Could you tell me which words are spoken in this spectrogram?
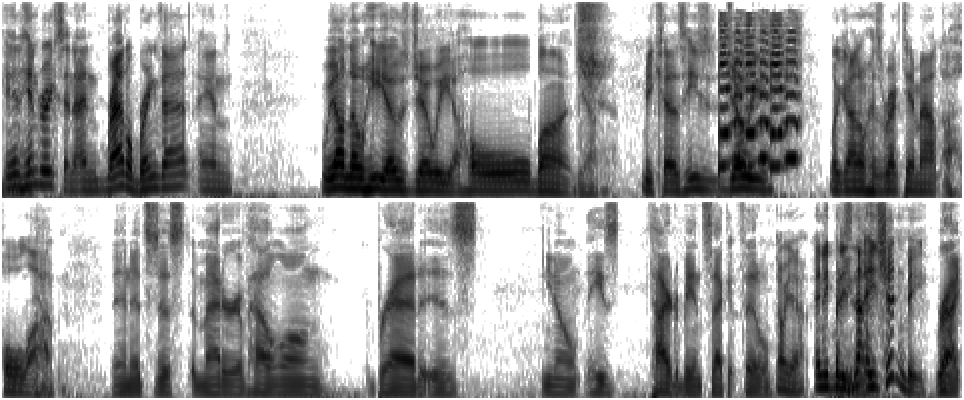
in Mhm. Hendricks, and, and Brad will bring that. And we all know he owes Joey a whole bunch Yeah. because he's Joey Logano has wrecked him out a whole lot. and it's just a matter of how long Brad is, you know, he's tired of being second fiddle. Oh yeah, and he, but he's You not. know. He shouldn't be. Right.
